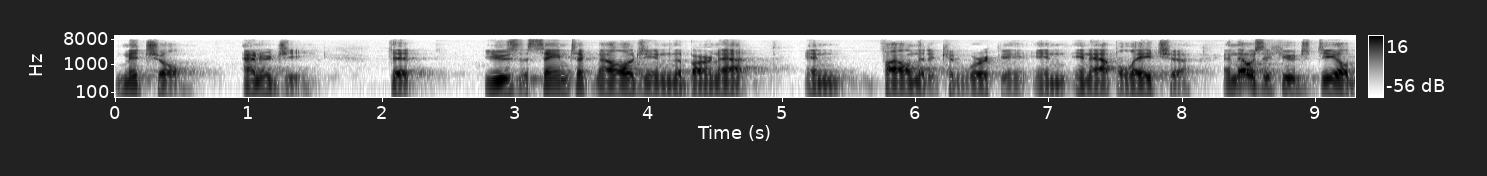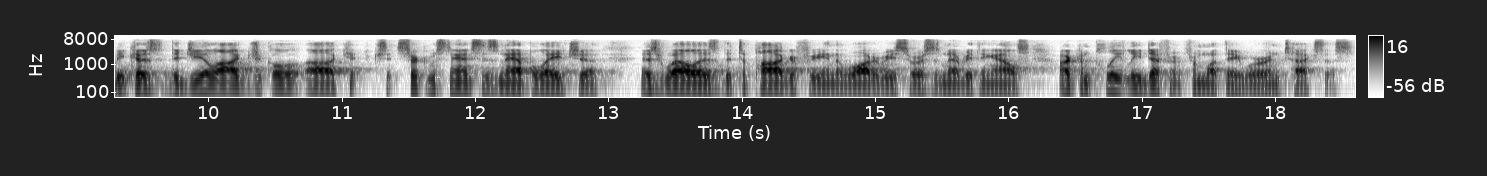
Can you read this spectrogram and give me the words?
Mitchell Energy that used the same technology in the Barnett and found that it could work in, in, Appalachia. And that was a huge deal because the geological uh, circumstances in Appalachia, as well as the topography and the water resources and everything else, are completely different from what they were in Texas.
